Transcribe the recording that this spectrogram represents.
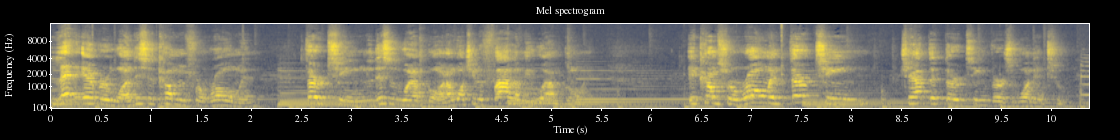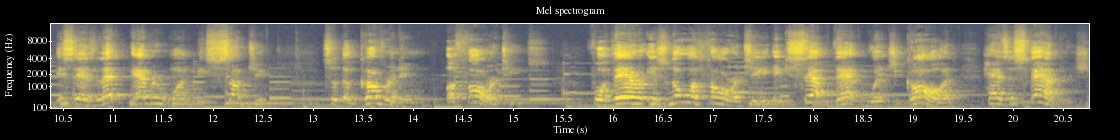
let everyone, this is coming from Roman 13, this is where I'm going. I want you to follow me where I'm going. It comes from Roman 13, chapter 13, verse 1 and 2 it says, Let everyone be subject to the governing authorities. For there is no authority except that which God has established.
